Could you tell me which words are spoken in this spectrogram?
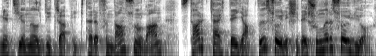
National Geographic tarafından sunulan Stark Talk'te yaptığı söyleşide şunları söylüyor.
